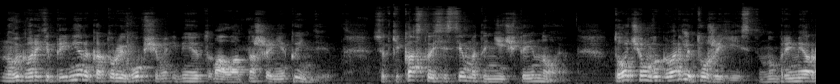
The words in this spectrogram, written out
Но вы говорите примеры, которые, в общем, имеют мало отношения к Индии. Все-таки кастовая система – это нечто иное. То, о чем вы говорили, тоже есть. Например,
